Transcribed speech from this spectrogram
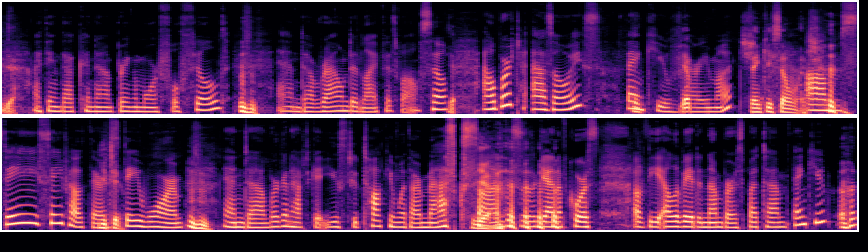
yeah. I think that can uh, bring a more fulfilled mm-hmm. and uh, rounded life as well. So. Albert, as always, Thank you very yep. much. Thank you so much. Um, stay safe out there. Stay warm. Mm-hmm. And uh, we're going to have to get used to talking with our masks on. Yeah. This is, again, of course, of the elevated numbers. But um, thank you. Uh-huh.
